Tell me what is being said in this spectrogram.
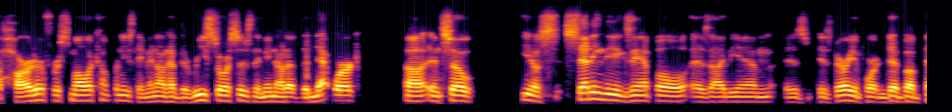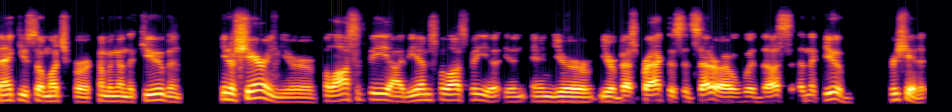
harder for smaller companies. They may not have the resources, they may not have the network. Uh, and so, you know, setting the example as IBM is is very important. Deb Bubb, thank you so much for coming on the Cube and you know sharing your philosophy, IBM's philosophy, and, uh, and your your best practice, et cetera, with us and the Cube. Appreciate it.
